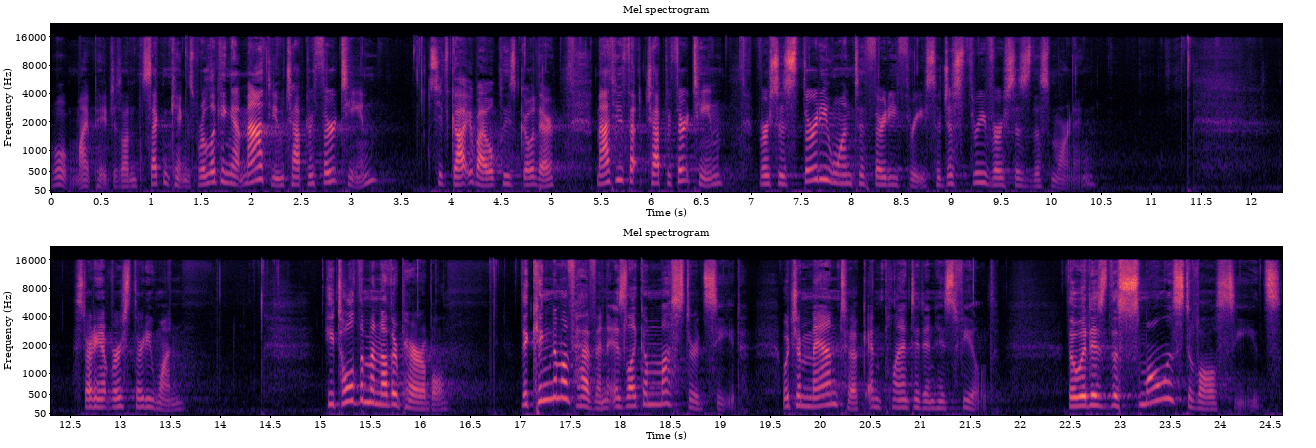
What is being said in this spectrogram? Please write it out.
oh, my page is on Second Kings. We're looking at Matthew chapter 13. So if you've got your Bible, please go there. Matthew th- chapter 13, verses 31 to 33. So just three verses this morning. Starting at verse 31. He told them another parable. The kingdom of heaven is like a mustard seed, which a man took and planted in his field. Though it is the smallest of all seeds,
